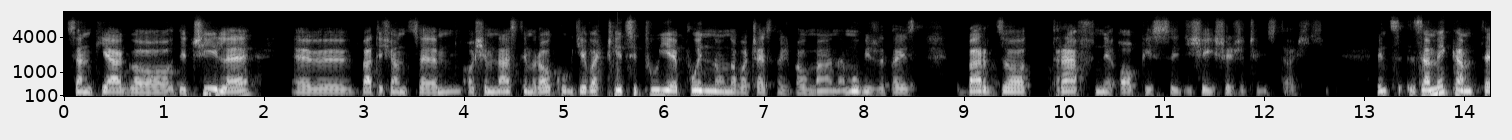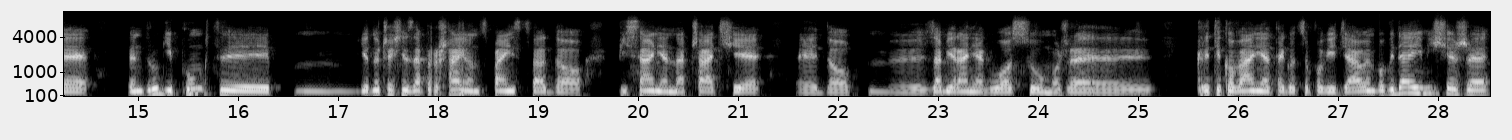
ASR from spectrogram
Santiago de Chile e, w 2018 roku, gdzie właśnie cytuje płynną nowoczesność Baumana. Mówi, że to jest bardzo trafny opis dzisiejszej rzeczywistości. Więc zamykam te ten drugi punkt, y, jednocześnie zapraszając Państwa do pisania na czacie do zabierania głosu, może krytykowania tego, co powiedziałem, bo wydaje mi się, że,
